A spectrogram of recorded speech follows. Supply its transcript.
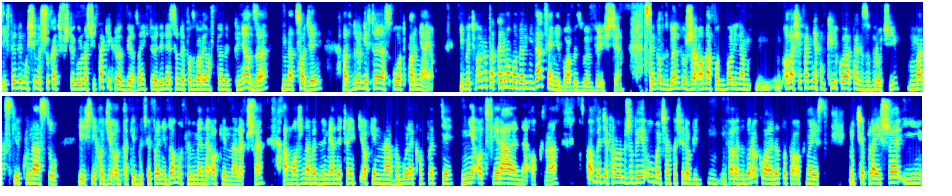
i wtedy musimy szukać w szczególności takich rozwiązań, które z jednej strony pozwalają spędzać pieniądze na co dzień, a z drugiej strony nas uodparniają. I być może ta termomodernizacja nie byłaby złym wyjściem, z tego względu, że ona pozwoli nam, ona się pewnie po kilku latach zwróci, maks kilkunastu, jeśli chodzi o takie docieplenie domu, czy wymianę okien na lepsze, a może nawet wymiany części okien na w ogóle kompletnie nieotwieralne okna. No, będzie problem, żeby je umyć, ale to się robi dwa razy do roku, ale za to to okno jest cieplejsze i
